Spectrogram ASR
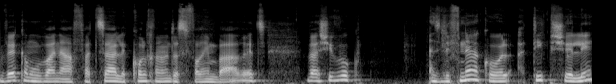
וכמובן ההפצה לכל חנויות הספרים בארץ, והשיווק. אז לפני הכל, הטיפ שלי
